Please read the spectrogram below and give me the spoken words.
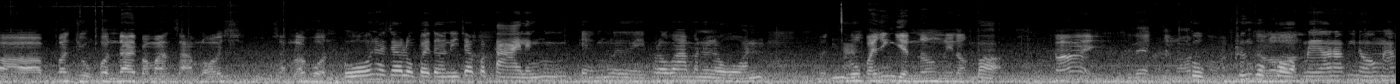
อ่าบรรจุคนได้ประมาณ 300 300 คน โอ้ ถ้าเจ้าลงไปตอนนี้เจ้าก็ตายแหลงแกงเลย เพราะว่ามันร้อนนะลงไปยิ่งเย็นเนอะตรงนี้เนาะเบาะใช่ที่แรกจะนอนกุกก่อนถึงกกอกแล้วนะพี่น้องนะ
